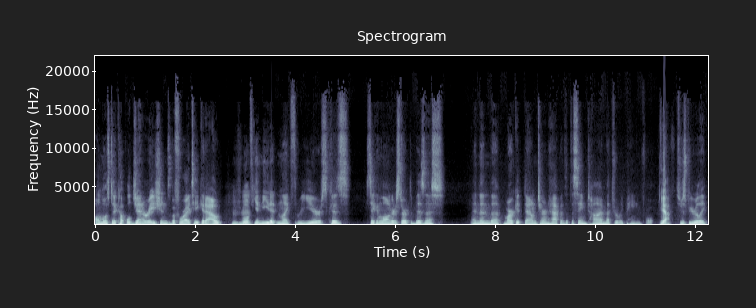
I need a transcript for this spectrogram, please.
almost a couple generations before I take it out. Mhm. Well, if you need it in like three years because it's taking longer to start the business, and then the market downturn happens at the same time, that's really painful. Yeah. So just be really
